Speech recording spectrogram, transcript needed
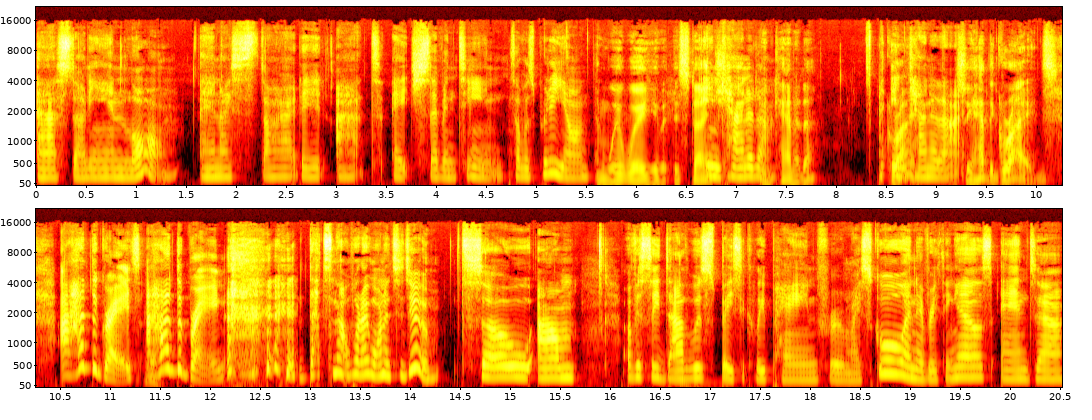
uh, studying law. And I started at age 17. So I was pretty young. And where were you at this stage? In Canada. In Canada? In Canada. So you had the grades. I had the grades, I had the brain. That's not what I wanted to do. So, um, obviously, dad was basically paying for my school and everything else. And uh,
